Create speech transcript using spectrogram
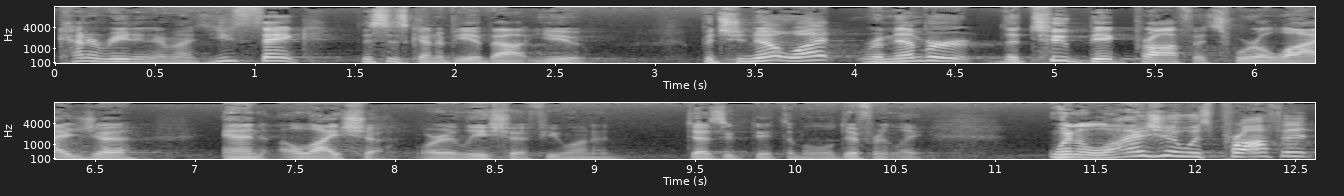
kind of reading their minds, you think this is going to be about you. But you know what? Remember, the two big prophets were Elijah and Elisha, or Elisha if you want to designate them a little differently. When Elijah was prophet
